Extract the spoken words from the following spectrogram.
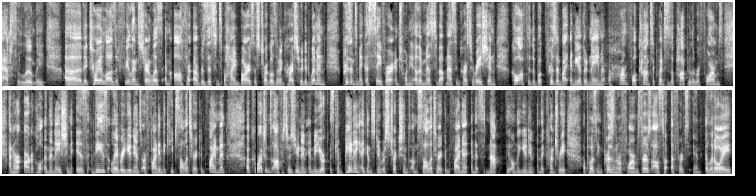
Absolutely. Uh, Victoria Law is a freelance journalist and author of Resistance Behind Bars The Struggles of Incarcerated Women, Prisons Make Us Safer, and 20 Other Myths About Mass Incarceration. Co authored the book Prison by Any Other Name The Harmful Consequences of Popular Reforms. And her article in The Nation is These Labor Unions Are Fighting to Keep Solitary Confinement. A corrections officers union in New York is campaigning against new restrictions on solitary confinement, and it's not the only union in the country opposing prison reforms. There's also efforts in Illinois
